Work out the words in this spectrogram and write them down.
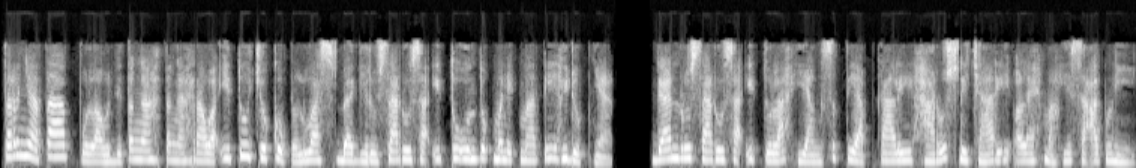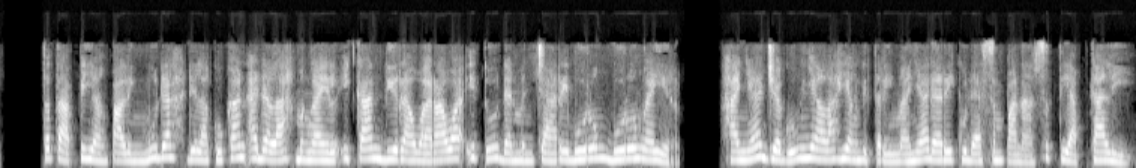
Ternyata pulau di tengah-tengah rawa itu cukup luas bagi rusa-rusa itu untuk menikmati hidupnya. Dan rusa-rusa itulah yang setiap kali harus dicari oleh Mahisa Agni. Tetapi yang paling mudah dilakukan adalah mengail ikan di rawa-rawa itu dan mencari burung-burung air. Hanya jagungnya lah yang diterimanya dari kuda sempana setiap kali.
